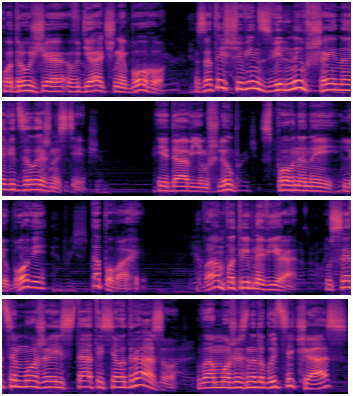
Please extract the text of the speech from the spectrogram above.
Подружжя вдячне Богу за те, що він звільнив Шейна від залежності і дав їм шлюб, сповнений любові та поваги. Вам потрібна віра. Усе це може і статися одразу. Вам може знадобитися час,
